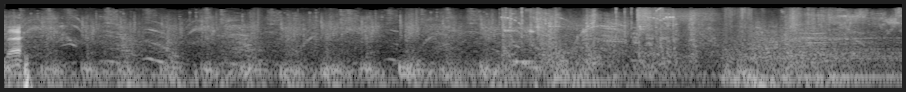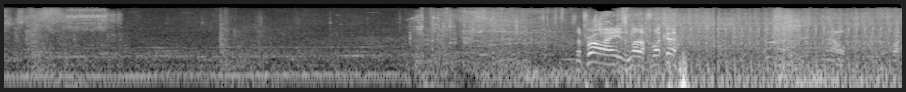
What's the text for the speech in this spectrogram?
There. Surprise, motherfucker! Ow. Fuck.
